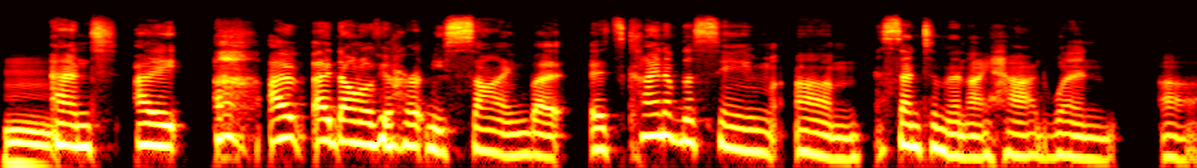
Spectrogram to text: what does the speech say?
Hmm. And I I I don't know if you heard me sighing, but it's kind of the same um sentiment I had when uh,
